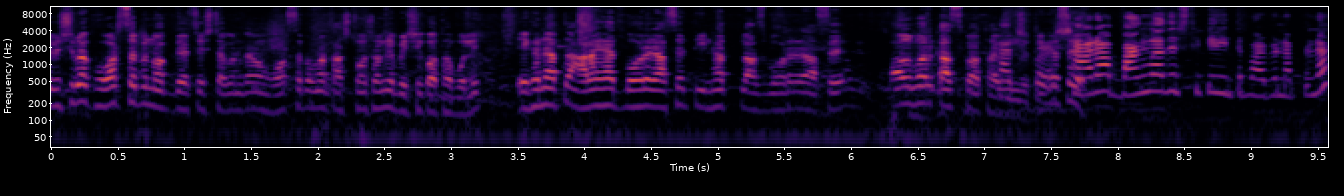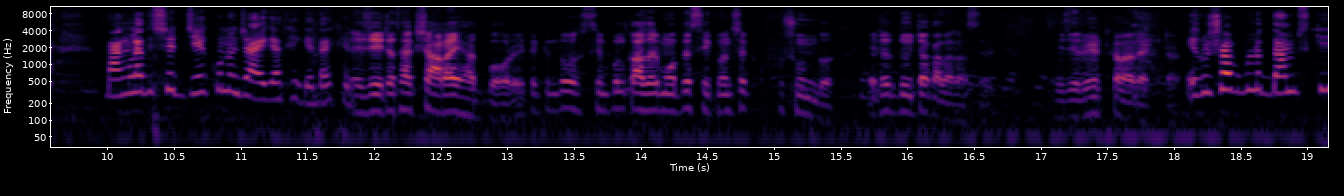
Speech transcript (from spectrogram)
বেশিরভাগ হোয়াটসঅ্যাপে নক দেওয়ার চেষ্টা করুন কারণ হোয়াটসঅ্যাপে আমরা কাস্টমার সঙ্গে বেশি কথা বলি। এখানে আপনার আড়াই হাত বহরের আছে তিন হাত প্লাস বহরের আছে। অল ওভার কাজ করা থাকবে ঠিক আছে? সারা বাংলাদেশ থেকে নিতে পারবেন আপনারা। বাংলাদেশের যে কোনো জায়গা থেকে দেখেন। এই যে এটা থাকছে আড়াই হাত বহর। এটা কিন্তু সিম্পল কাজের মধ্যে সিকোয়েন্সে খুব সুন্দর। এটা দুইটা কালার আছে। এই যে রেড কালার একটা। এগুলো সবগুলোর দাম কি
